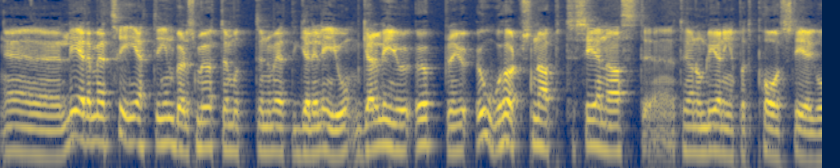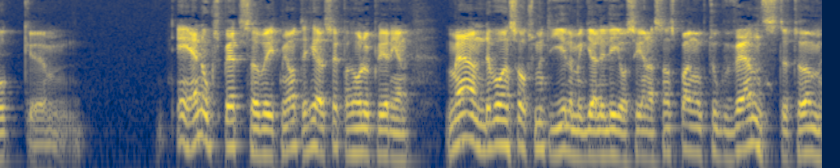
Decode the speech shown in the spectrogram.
Eh, leder med 3-1 i inbördes möte mot nummer ett Galileo. Galileo öppnar ju oerhört snabbt senast. Eh, tog honom ledningen på ett par steg och... Eh, är nog spetsfavorit men jag är inte helt säker på att han håller upp ledningen. Men det var en sak som jag inte gillade med Galileo senast. Han sprang och tog vänstertum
